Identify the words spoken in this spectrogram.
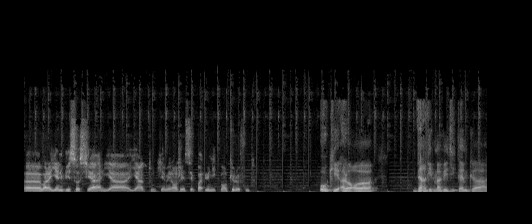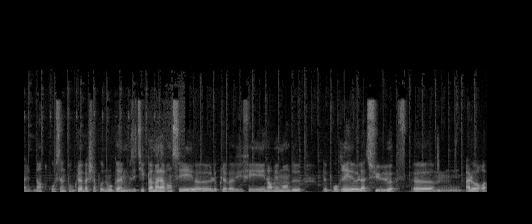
Euh, voilà, il y a une vie sociale, il y a, y a un tout qui est mélangé, c'est pas uniquement que le foot. Ok, alors Derville m'avait dit quand même qu'au sein de ton club à Chaponneau, quand même, vous étiez pas mal avancé. le club avait fait énormément de, de progrès euh, là-dessus. Euh, alors,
